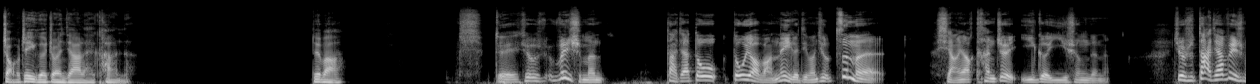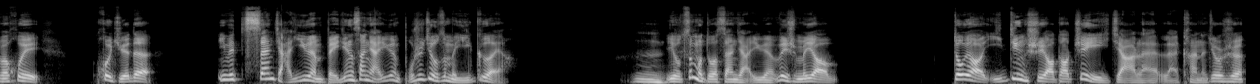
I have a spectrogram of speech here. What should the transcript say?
找这个专家来看的，对吧？对，就是为什么大家都都要往那个地方，就这么想要看这一个医生的呢？就是大家为什么会会觉得，因为三甲医院，北京三甲医院不是就这么一个呀？嗯，有这么多三甲医院，为什么要都要一定是要到这一家来来看呢？就是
